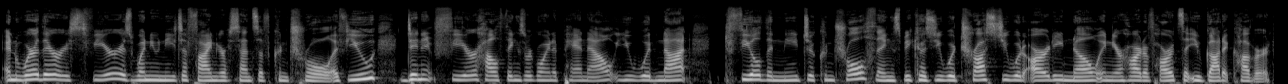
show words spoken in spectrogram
And where there is fear is when you need to find your sense of control. If you didn't fear how things are going to pan out, you would not feel the need to control things because you would trust, you would already know in your heart of hearts that you got it covered.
